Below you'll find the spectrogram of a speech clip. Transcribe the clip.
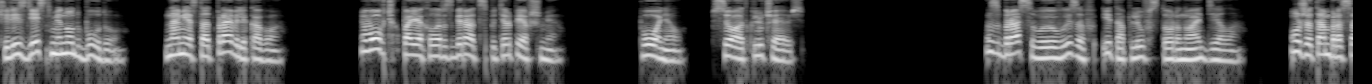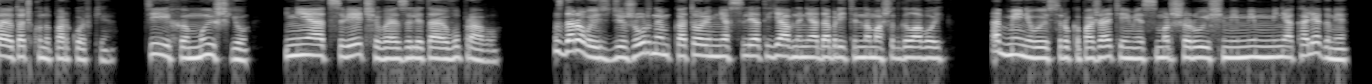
Через десять минут буду. На место отправили кого? Вовчик поехал разбираться с потерпевшими. Понял. Все, отключаюсь. Сбрасываю вызов и топлю в сторону отдела. Уже там бросаю тачку на парковке. Тихо, мышью, не отсвечивая, залетаю в управу. Здороваюсь с дежурным, который мне вслед явно неодобрительно машет головой. Обмениваюсь рукопожатиями с марширующими мимо меня коллегами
